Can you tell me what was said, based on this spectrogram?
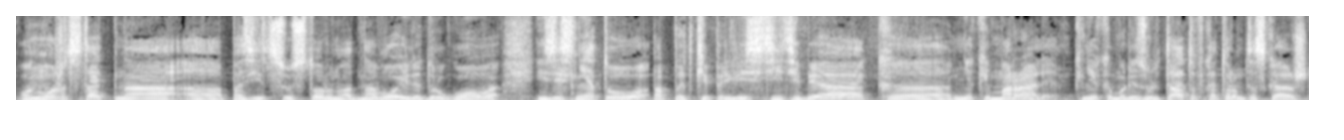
Он может стать на э, позицию, сторону одного или другого, и здесь нету попытки привести тебя к некой морали, к некому результату, в котором ты скажешь,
